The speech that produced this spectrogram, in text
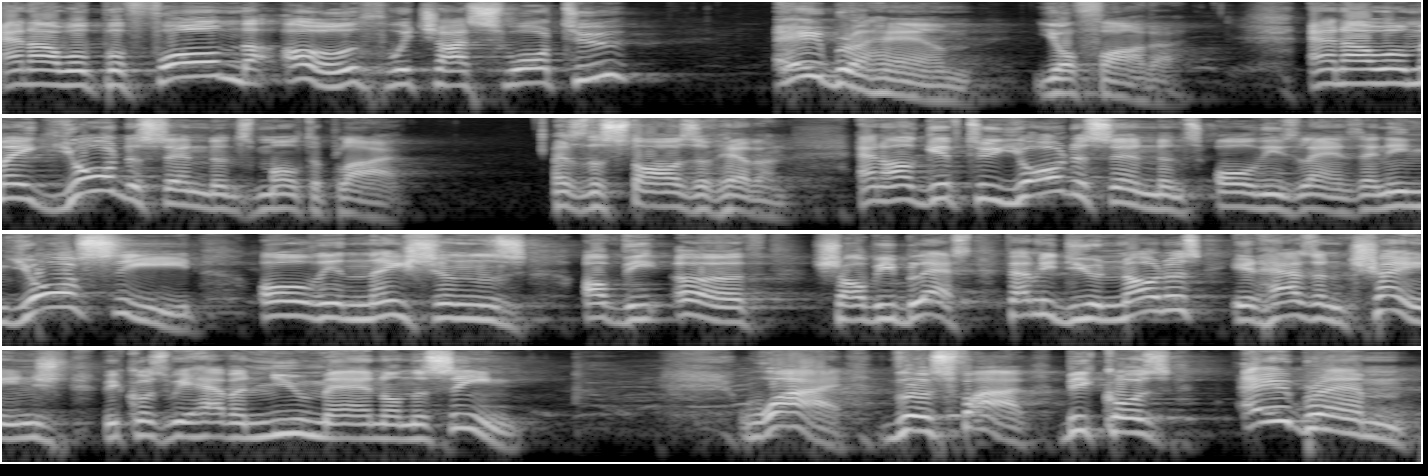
and I will perform the oath which I swore to Abraham, your father, and I will make your descendants multiply as the stars of heaven. And I'll give to your descendants all these lands, and in your seed all the nations of the earth shall be blessed. Family, do you notice it hasn't changed because we have a new man on the scene? Why? Verse 5 because Abraham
